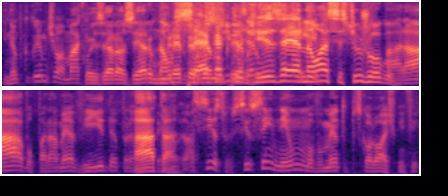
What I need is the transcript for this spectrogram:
E não porque o Grêmio tinha uma máquina. Foi 0x0 Não Grêmio seca perdendo que tu diz é não assistir o jogo. Parar, vou parar minha vida. Pra, Ah, tá. Assisto, assisto sem nenhum movimento psicológico, enfim.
